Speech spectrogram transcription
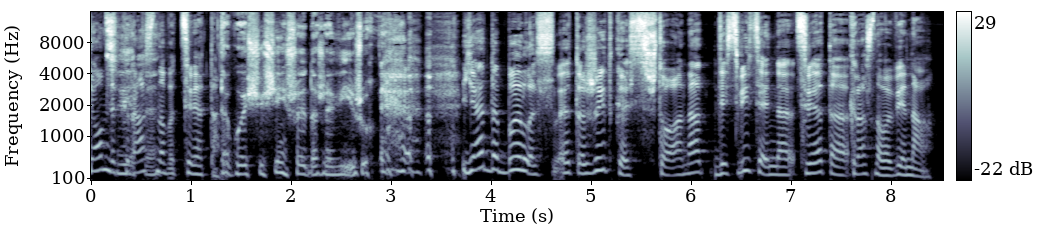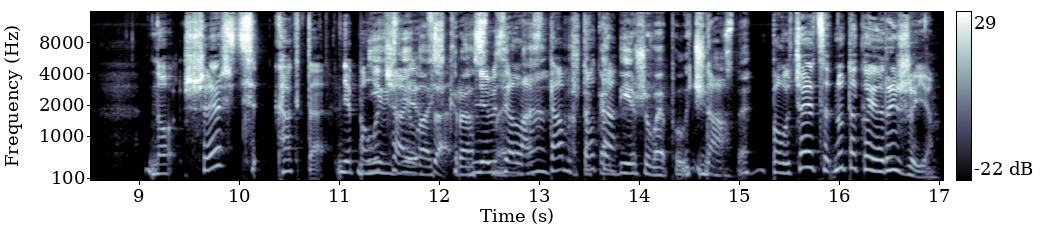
темно-красного цвета. Такое ощущение, что я даже вижу. Я добылась эту жидкость, что она действительно цвета красного вина но шерсть как-то не получается. Не взялась красная, Не взялась. Да? Там а что-то... такая бежевая получилась, да? да? Получается, ну, такая рыжая.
